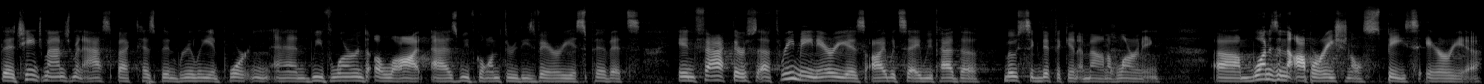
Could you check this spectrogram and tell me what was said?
the change management aspect has been really important, and we've learned a lot as we've gone through these various pivots. In fact, there's uh, three main areas I would say we've had the most significant amount of learning. Um, one is in the operational space area.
